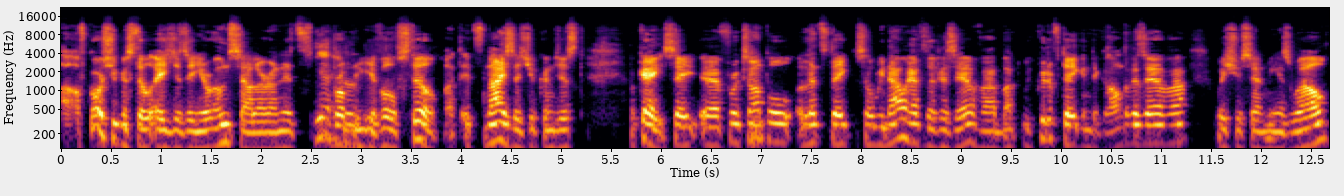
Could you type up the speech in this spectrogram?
of course you can still age it in your own cellar and it's Yeah, probably sure. still but it's nice that you can just okay say uh, for example let's take so we now have the reserva but we could have taken the grand reserva which you sent me as well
